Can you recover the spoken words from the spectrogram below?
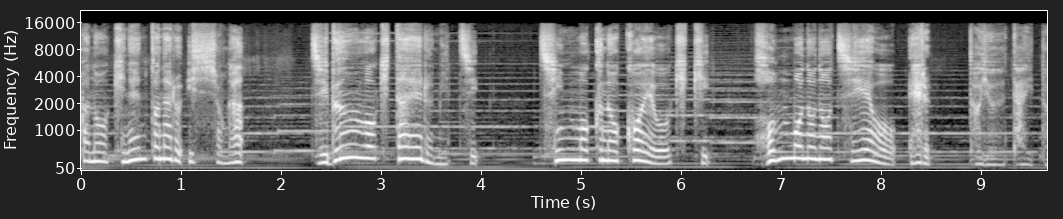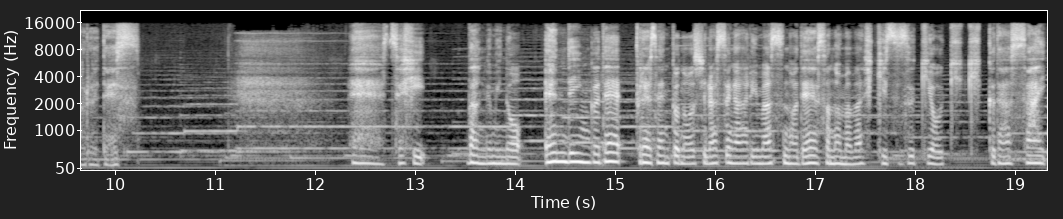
破の記念となる一書が自分を鍛える道沈黙の声を聞き本物の知恵を得るというタイトルです、えー、ぜひ番組のエンディングでプレゼントのお知らせがありますのでそのまま引き続きお聞きください。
